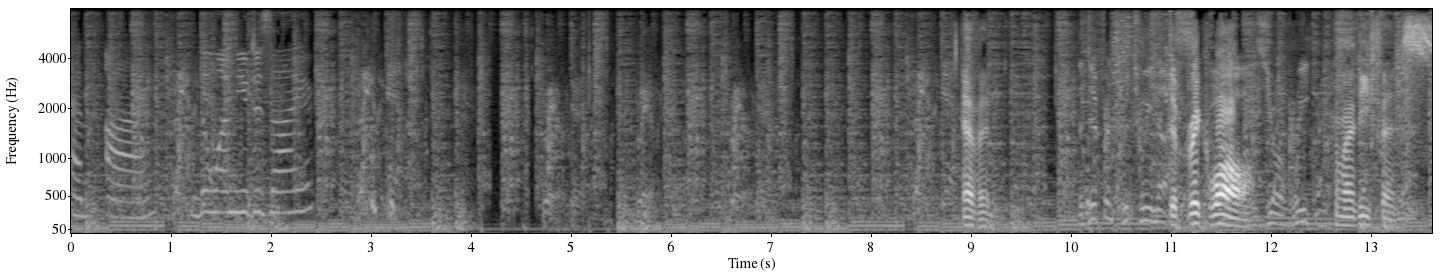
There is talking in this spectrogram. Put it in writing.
Am I the one you desire? Evan. The difference between us The brick wall is your weakness. for my defense.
